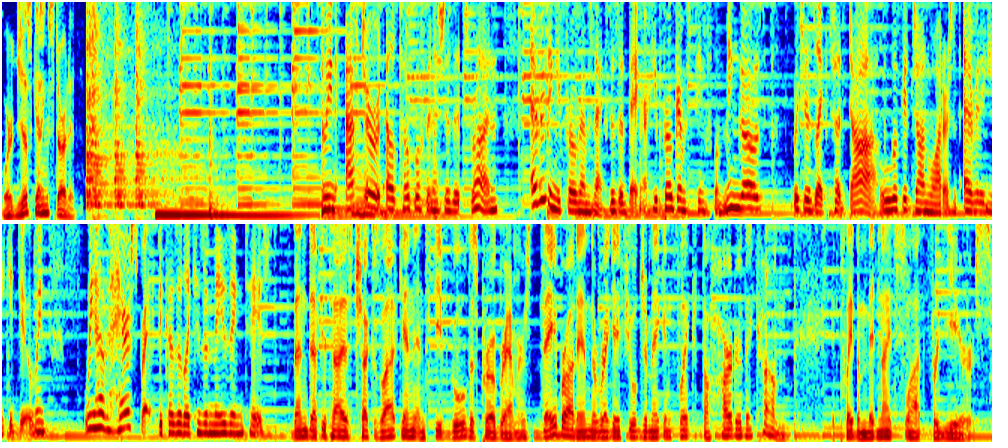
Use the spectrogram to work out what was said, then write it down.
were just getting started. I mean, after El Topo finishes its run, everything he programs next is a banger. He programs Pink Flamingos, which is like, ta-da, look at John Waters and everything he could do. I mean, we have hairspray because of like his amazing taste. Ben deputized Chuck Zlatkin and Steve Gould as programmers. They brought in the reggae fueled Jamaican flick The Harder They Come. It played the midnight slot for years.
